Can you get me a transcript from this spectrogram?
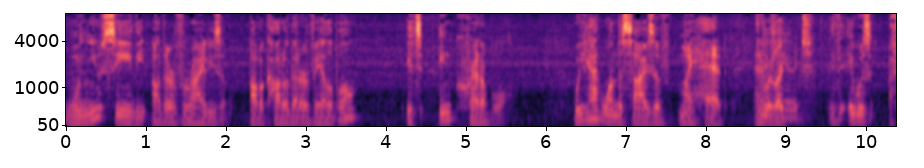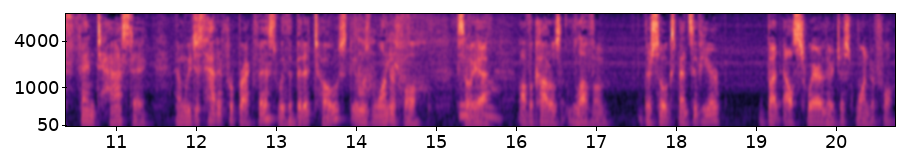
When you see the other varieties of avocado that are available, it's incredible. We had one the size of my head, and it They're was like huge. it, it was fantastic. And we just had it for breakfast with a bit of toast. It was wonderful. So yeah, avocados love them. They're so expensive here, but elsewhere they're just wonderful.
